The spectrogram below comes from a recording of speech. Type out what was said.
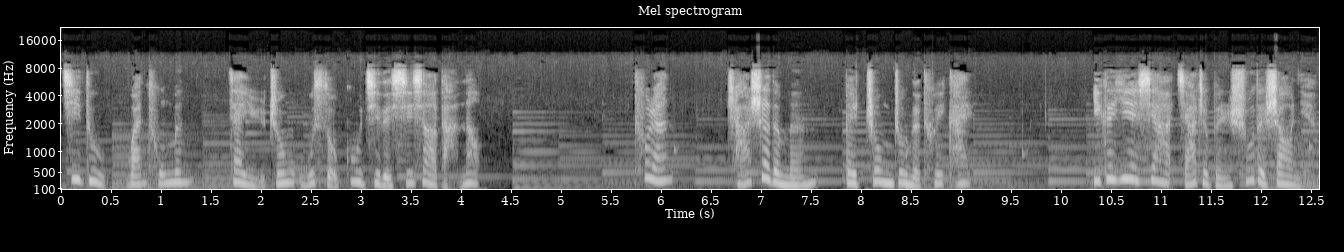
嫉妒顽童们在雨中无所顾忌的嬉笑打闹。突然，茶社的门被重重的推开，一个腋下夹着本书的少年，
